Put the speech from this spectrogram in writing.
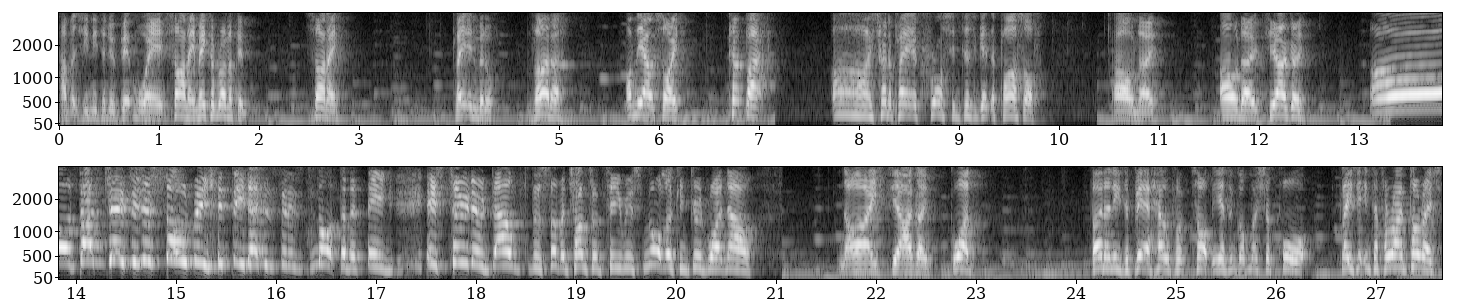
Havertz, you need to do a bit more here. Sane, make a run of him. Sane. Play it in the middle. Werner. On the outside. Cut back. Oh, he's trying to play it across and doesn't get the pass off. Oh, no. Oh, no. Thiago. Oh, Dan James has just sold me. Dean Henderson has not done a thing. It's 2-0 down for the summer transfer team. It's not looking good right now. Nice, Thiago. Go on. Werner needs a bit of help up top. He hasn't got much support. Plays it into Ferran Torres.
